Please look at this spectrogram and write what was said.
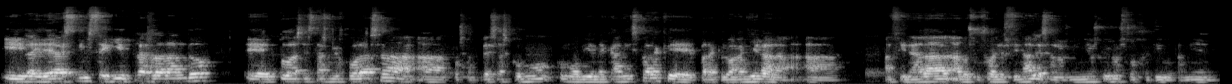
y la idea es seguir trasladando eh, todas estas mejoras a, pues, empresas como, como Biomechanics para que, para que lo hagan llegar a, al final a, los usuarios finales, a los niños, que es nuestro objetivo también.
